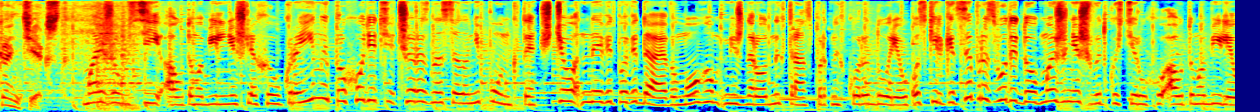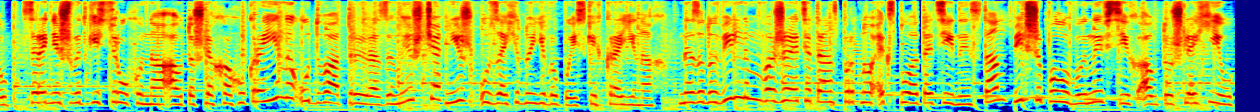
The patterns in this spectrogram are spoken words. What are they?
Контекст. Майже усі автомобільні шляхи України проходять через населені пункти, що не відповідає вимогам міжнародних транспортних коридорів, оскільки це призводить до обмеження швидкості руху автомобілів. Середня швидкість руху на автошляхах України у 2-3 рази нижча ніж у західноєвропейських країнах. Незадовільним вважається транспортно-експлуатаційний стан більше половини всіх автошляхів.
